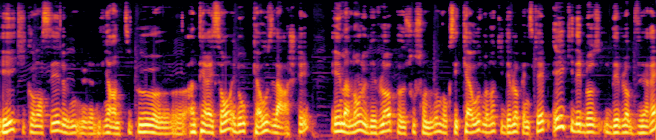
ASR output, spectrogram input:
et qui commençait de, devenir un petit peu euh, intéressant et donc Chaos l'a racheté et maintenant le développe euh, sous son nom, donc c'est Chaos maintenant qui développe Enscape et qui développe, développe Vere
